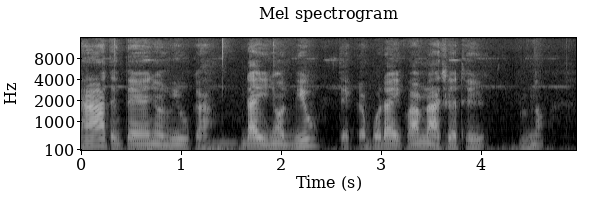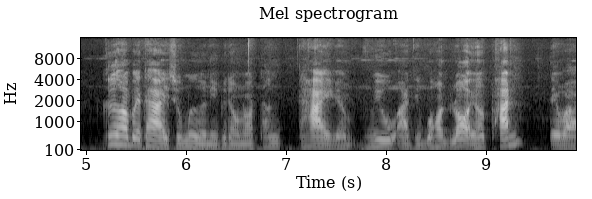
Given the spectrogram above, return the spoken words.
หาตั้งแต่ยอดวิวกะได้ยอดวิว แต่ก็บ่ได้ความน่าเชื่อถือเนาะคือเฮาไปถ่ายซุมือนี่พี่น้องเนาะทั้งถ่ายกับวิวอาจสิบ่ฮอดร้อยฮอดพันแต่ว่า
